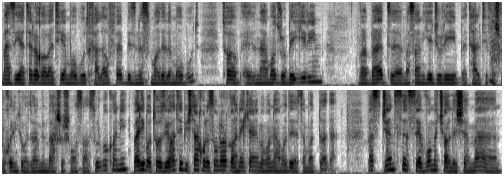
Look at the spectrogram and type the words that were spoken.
مزیت رقابتی ما بود خلاف business model ما بود تا نماد رو بگیریم. و بعد مثلا یه جوری تلطیفش بکنیم که امیدوارم این بخش رو شما سانسور بکنی. ولی با توضیحات بیشتر خلاصه اون رو قانع کردیم به ما نماد اعتماد دادن. پس جنس سوم چالش من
